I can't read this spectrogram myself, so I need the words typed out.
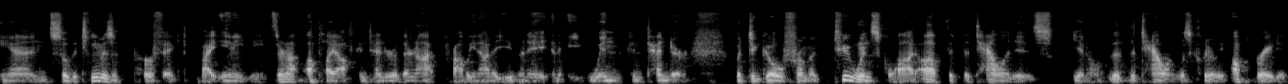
and so the team isn't perfect by any means. They're not a playoff contender. They're not probably not a, even a, an eight win contender. But to go from a two win squad up, that the talent is, you know, the, the talent was clearly upgraded.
